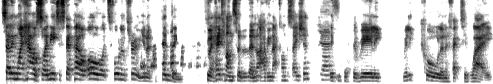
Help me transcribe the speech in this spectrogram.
selling my house, so I need to step out. Oh, it's fallen through, you know, pretending to a headhunter that they're not having that conversation. Yes. This is just a really, really cool and effective way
